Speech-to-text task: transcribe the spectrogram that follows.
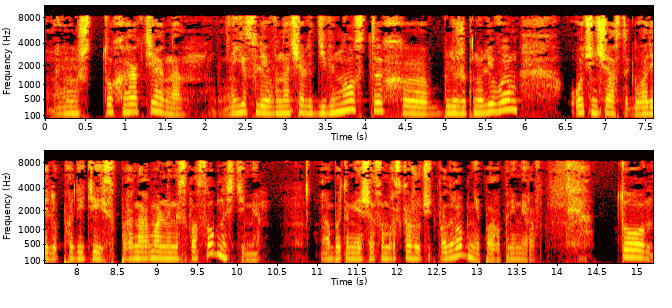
э, что характерно, если в начале 90-х, э, ближе к нулевым, очень часто говорили про детей с паранормальными способностями, об этом я сейчас вам расскажу чуть подробнее, пару примеров, что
